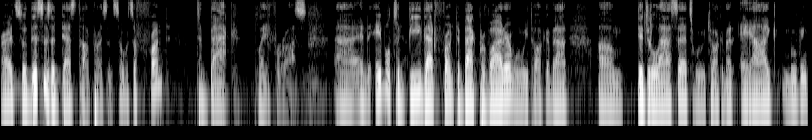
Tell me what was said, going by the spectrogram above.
right? So this is a desktop presence. So it's a front to back play for us, uh, and able to be that front to back provider when we talk about um, digital assets, when we talk about AI moving.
